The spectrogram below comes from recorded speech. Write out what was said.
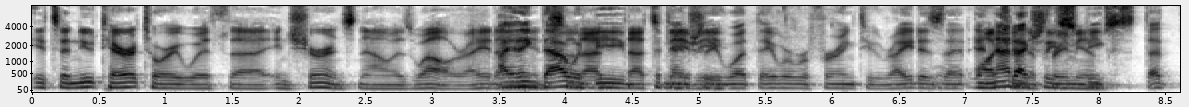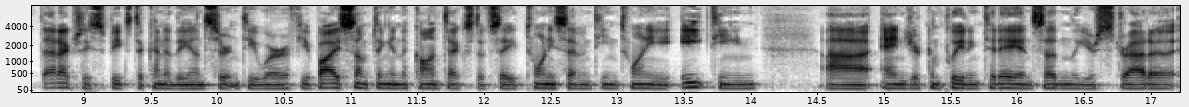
it's a new territory with uh, insurance now as well, right? I, I think that so would that, be potentially what they were referring to, right? Is that and that actually speaks that that actually speaks to kind of the uncertainty where if you buy something in the context of say 2017, 2018 uh, and you're completing today, and suddenly your strata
